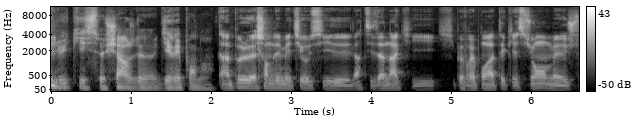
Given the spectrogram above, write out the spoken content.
lui qui se charge d'y répondre. T'as un peu la chambre des métiers aussi, l'artisanat qui, qui, peuvent répondre à tes questions, mais je,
